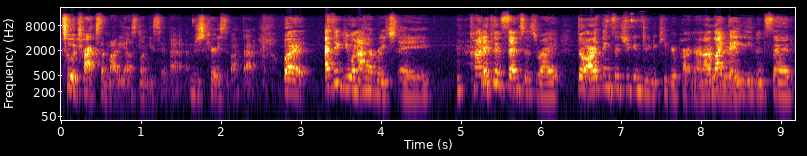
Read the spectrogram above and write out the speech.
to attract somebody else. Let me say that. I'm just curious about that. But I think you and I have reached a kind of consensus, right? There are things that you can do to keep your partner, and I like that Mhm. you even said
